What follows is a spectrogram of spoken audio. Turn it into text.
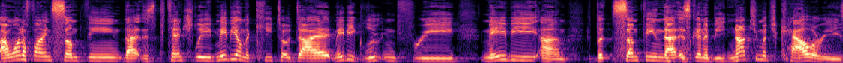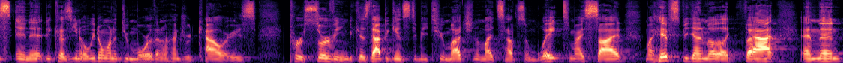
I want to find something that is potentially maybe on the keto diet, maybe gluten free, maybe, um, but something that is going to be not too much calories in it because, you know, we don't want to do more than 100 calories per serving because that begins to be too much and it might have some weight to my side. My hips begin to like fat. And then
